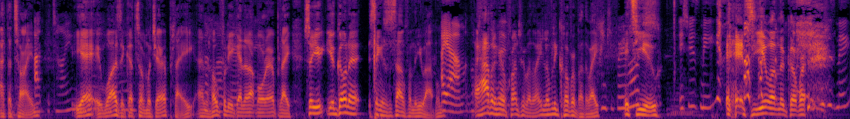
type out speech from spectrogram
At the time. At the time, Yeah, yeah, it was. It got so much airplay, and Got hopefully you get a lot more airplay. So you, you're going to sing us a song from the new album. I am. I have it here in front of me, by the way. Lovely cover, by the way. Thank you very it's much. It's you. It is me. it's you on the cover. it is me.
